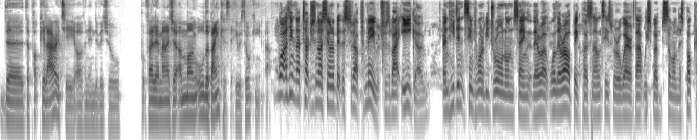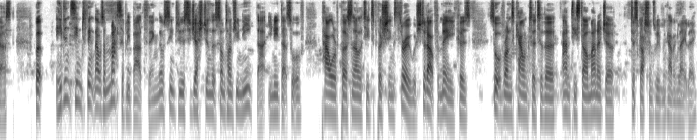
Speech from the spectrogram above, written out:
the the popularity of an individual portfolio manager among all the bankers that he was talking about. Well, I think that touches nicely on a bit that stood out for me, which was about ego. And he didn't seem to want to be drawn on saying that there are well, there are big personalities. We're aware of that. We spoke to some on this podcast, he didn't seem to think that was a massively bad thing. There seemed to be a suggestion that sometimes you need that. You need that sort of power of personality to push things through, which stood out for me because sort of runs counter to the anti-star manager discussions we've been having lately.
